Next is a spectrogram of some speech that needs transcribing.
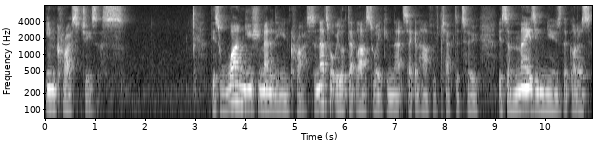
in Christ Jesus. This one new humanity in Christ. And that's what we looked at last week in that second half of chapter 2. This amazing news that God has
